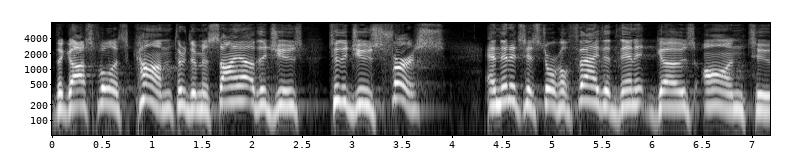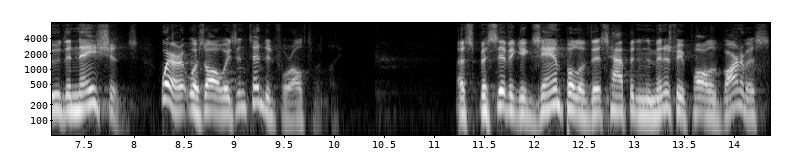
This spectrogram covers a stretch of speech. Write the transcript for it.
The gospel has come through the Messiah of the Jews to the Jews first, and then it's historical fact that then it goes on to the nations, where it was always intended for ultimately. A specific example of this happened in the ministry of Paul and Barnabas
